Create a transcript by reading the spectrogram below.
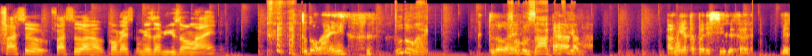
Faço, faço a conversa com meus amigos online. Tudo online. Tudo online. Tudo online. Só no zap Ah, aqui, ó. A minha tá parecida, cara. Minha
